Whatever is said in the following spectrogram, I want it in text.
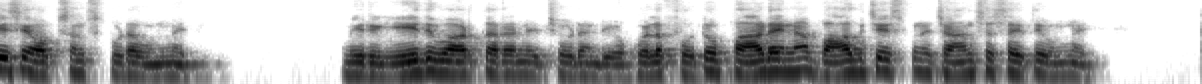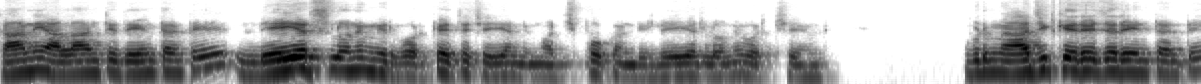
చేసే ఆప్షన్స్ కూడా ఉన్నాయి. మీరు ఏది వాడతారనేది చూడండి. ఒకవేళ ఫోటో పాడైనా బాగు చేసుకునే ఛాన్సెస్ అయితే ఉన్నాయి. కానీ అలాంటిది ఏంటంటే లేయర్స్లోనే మీరు వర్క్ అయితే చేయండి. మర్చిపోకండి. లేయర్లోనే వర్క్ చేయండి. ఇప్పుడు మ్యాజిక్ ఎరేజర్ ఏంటంటే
